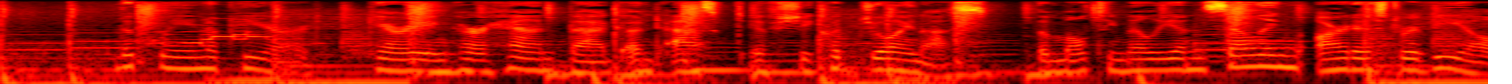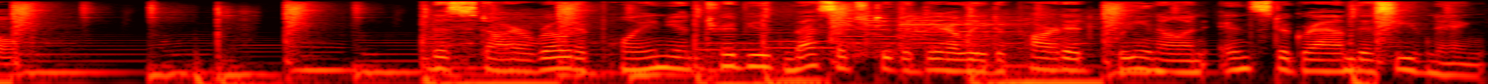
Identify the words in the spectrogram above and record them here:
The Queen appeared, carrying her handbag and asked if she could join us, the multi-million-selling artist revealed. The star wrote a poignant tribute message to the dearly departed Queen on Instagram this evening,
